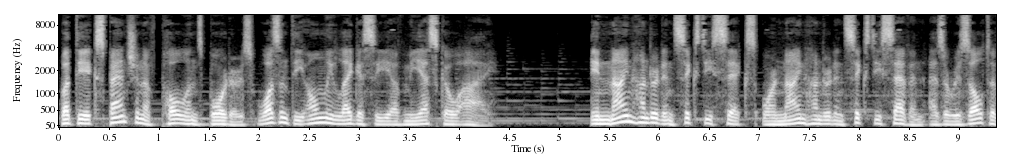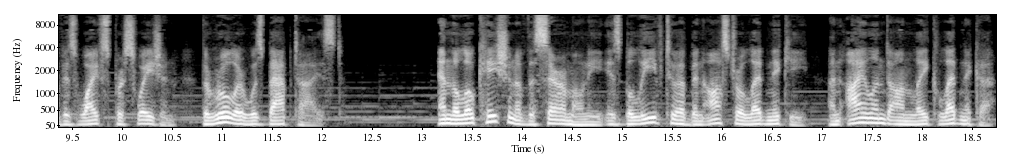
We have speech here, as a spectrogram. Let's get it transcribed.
But the expansion of Poland's borders wasn't the only legacy of Mieszko I. In 966 or 967 as a result of his wife's persuasion, the ruler was baptized. And the location of the ceremony is believed to have been Ostroledniki, an island on Lake Lednica,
